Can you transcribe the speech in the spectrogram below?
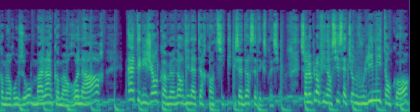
comme un roseau, malin comme un renard intelligent comme un ordinateur quantique. J'adore cette expression. Sur le plan financier, Saturne vous limite encore,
